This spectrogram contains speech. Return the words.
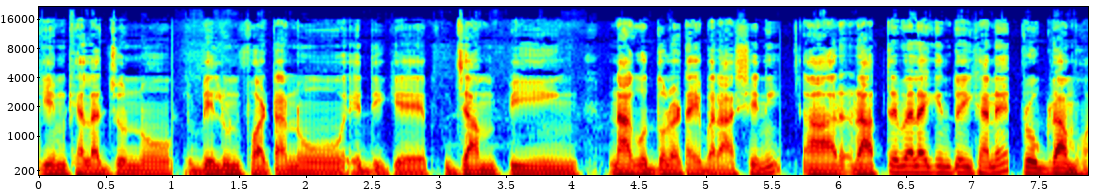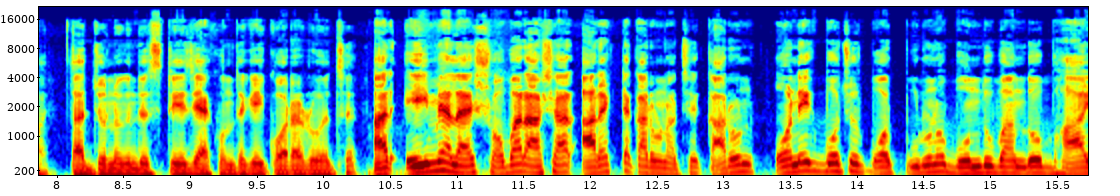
গেম খেলার জন্য বেলুন ফাটানো, এদিকে জাম্পিং নাগরদোলাটা এবার আসেনি। আর রাত্রেবেলায় কিন্তু এখানে প্রোগ্রাম হয়। তার জন্য কিন্তু স্টেজ এখন থেকেই করা রয়েছে। আর এই মেলায় সবার আসার আরেকটা কারণ আছে। কারণ অনেক বছর পর পুরনো বন্ধু বান্ধব ভাই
